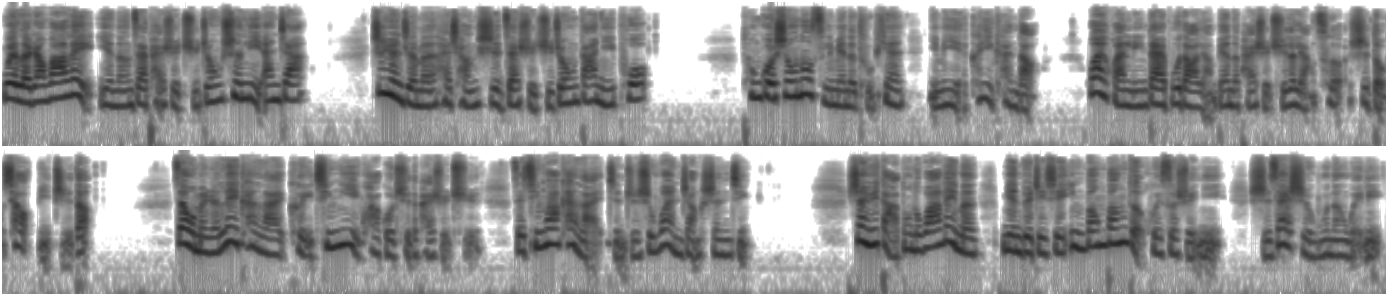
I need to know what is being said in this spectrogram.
为了让蛙类也能在排水渠中顺利安家，志愿者们还尝试在水渠中搭泥坡。通过 show notes 里面的图片，你们也可以看到，外环林带步道两边的排水渠的两侧是陡峭笔直的。在我们人类看来可以轻易跨过去的排水渠，在青蛙看来简直是万丈深井。善于打洞的蛙类们面对这些硬邦邦的灰色水泥，实在是无能为力，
